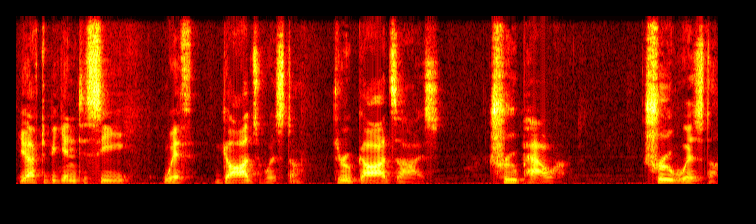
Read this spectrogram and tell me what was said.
you have to begin to see with God's wisdom through God's eyes. True power. True wisdom.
